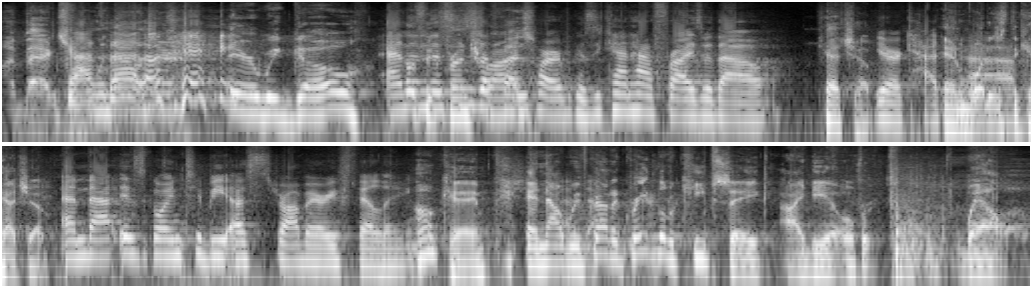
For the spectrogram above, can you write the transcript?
My bag's got falling that? down there. Okay. There we go. And Perfect then this French is the fries. fun part because you can't have fries without Ketchup. your ketchup. And what is the ketchup? And that is going to be a strawberry filling. Okay. And now we've got a great little keepsake idea over. Well.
